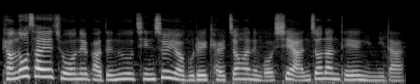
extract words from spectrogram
변호사의 조언을 받은 후 진술 여부를 결정하는 것이 안전한 대응입니다.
